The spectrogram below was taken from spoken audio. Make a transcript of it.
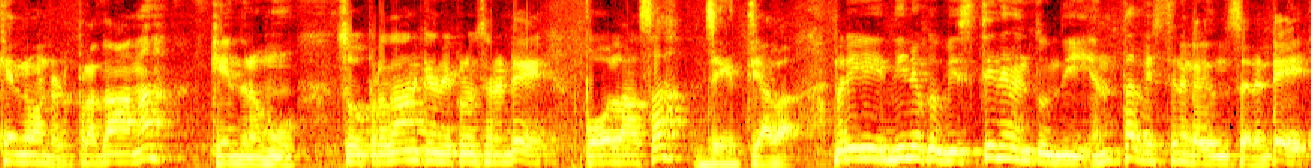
కేంద్రం అంటాడు. ప్రధాన కేంద్రము. సో ప్రధాన కేంద్రం ఎక్కడ ఉంది పోలాస జగిత్యాల. మరి దీని యొక్క విస్తీర్ణం ఎంత ఉంది ఎంత విస్తీర్ణం కలిగి ఉంది సార్ అంటే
